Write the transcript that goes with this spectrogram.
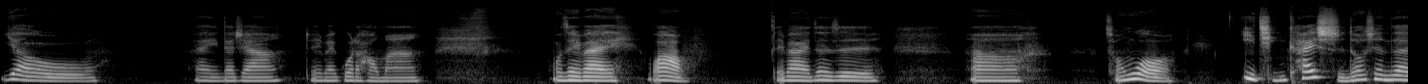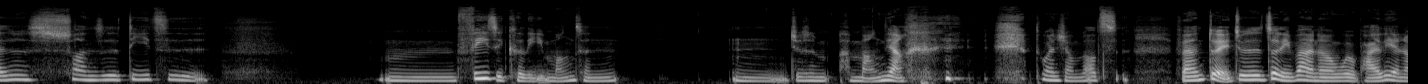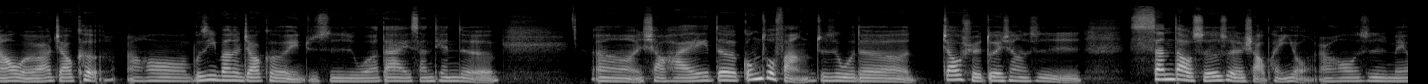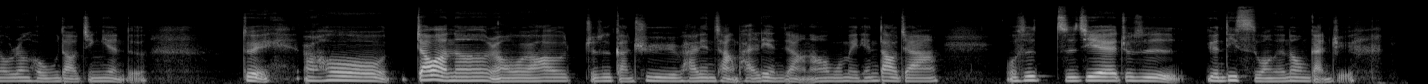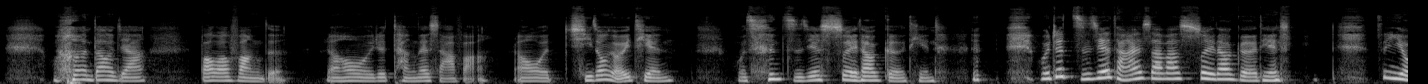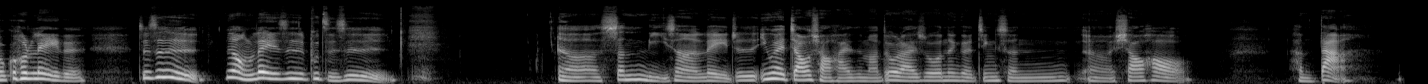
哟，嗨，大家这礼拜过得好吗？我这礼拜，哇，这礼拜真的是啊、从我疫情开始到现在，真算是第一次，嗯，physically 忙成，嗯，就是很忙这样。突然想不到词，反正对，就是这礼拜呢，我有排练，然后我要教课，然后不是一般的教课而已，就是我要带三天的，嗯、呃，小孩的工作坊，就是我的教学对象是三到十二岁的小朋友，然后是没有任何舞蹈经验的，对，然后教完呢，然后我要就是赶去排练场排练这样，然后我每天到家。我是直接就是原地死亡的那种感觉。我到家，包包放着，然后我就躺在沙发。然后我其中有一天，我是直接睡到隔天，我就直接躺在沙发睡到隔天。这有够累的，就是那种累是不只是。呃，生理上的累，就是因为教小孩子嘛，对我来说，那个精神呃消耗很大。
